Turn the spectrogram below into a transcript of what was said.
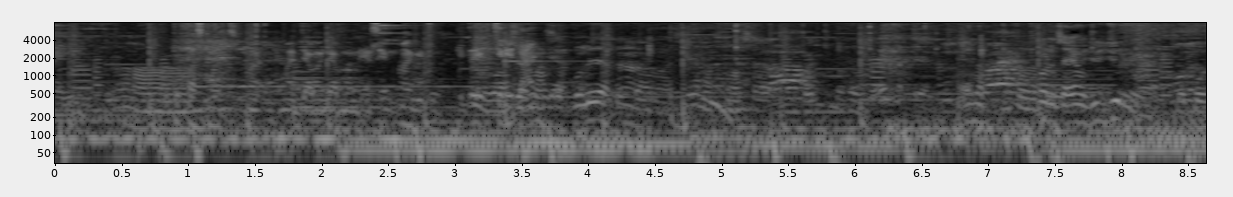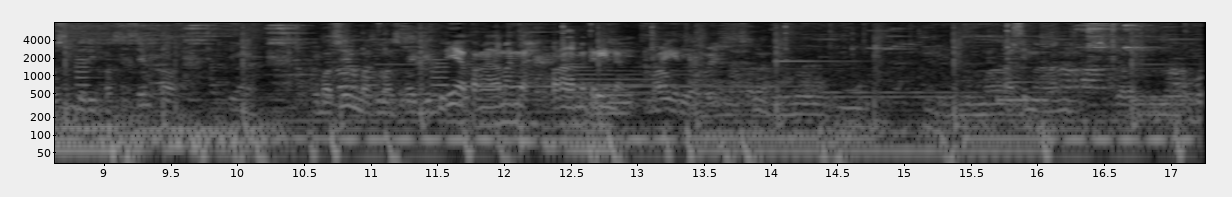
kayak gitu. Ah, itu pas zaman zaman SMA gitu. Kita cerita aja. masa kuliah kan masih masa enak. Kan saya yang jujur nih gue dari pas SMA gimana? Ya, maksudnya masa-masa kayak gitu. Iya pengalaman lah pengalaman terindah. Terakhir ya masalah gunung rumah pasti aku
